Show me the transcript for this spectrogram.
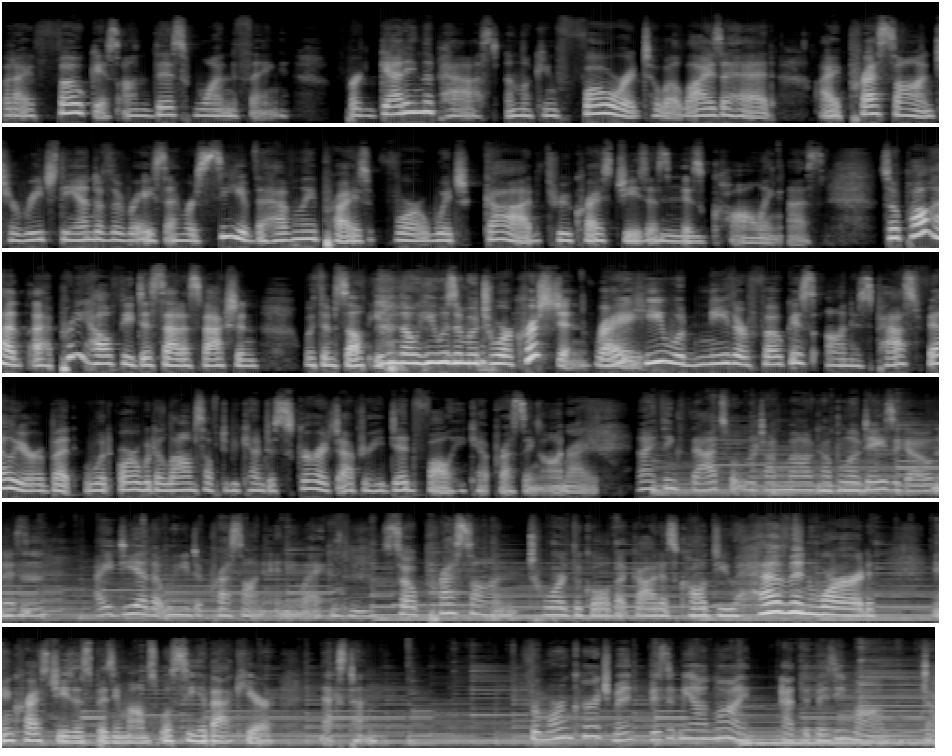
but I focus on this one thing. Forgetting the past and looking forward to what lies ahead, I press on to reach the end of the race and receive the heavenly prize for which God, through Christ Jesus, mm. is calling us. So, Paul had a pretty healthy dissatisfaction with himself, even though he was a mature Christian, right? right? He would neither focus on his past failure, but would or would allow himself to become discouraged after he did fall. He kept pressing on. Right. And I think that's what we were talking about a couple mm-hmm. of days ago this mm-hmm. Idea that we need to press on anyway. Mm-hmm. So, press on toward the goal that God has called you heavenward in Christ Jesus, busy moms. We'll see you back here next time. For more encouragement, visit me online at thebusymom.com.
